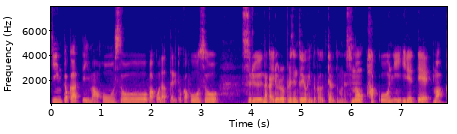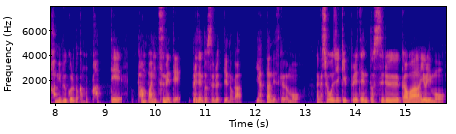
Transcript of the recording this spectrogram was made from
均とかって今放送箱だったりとか、放送する、なんかいろいろプレゼント用品とか売ってあると思うんで、その箱に入れて、まあ紙袋とかも買って、パンパンに詰めてプレゼントするっていうのがやったんですけども、なんか正直プレゼントする側よりも、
